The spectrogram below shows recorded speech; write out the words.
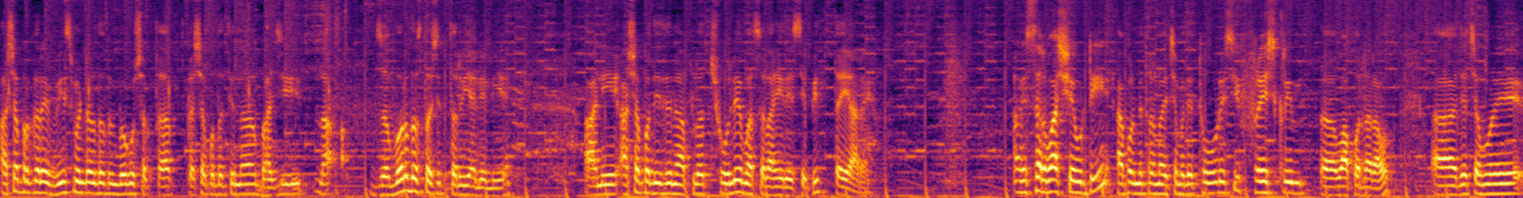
अशा प्रकारे वीस मिनटानंतर तुम्ही बघू शकता कशा पद्धतीनं भाजीला जबरदस्त अशी तर्री आलेली आहे. आणि अशा पद्धतीनं आपलं छोले मसाला ही रेसिपी तयार आहे. आणि सर्वात शेवटी आपण मित्रांनो याच्यामध्ये थोडीशी फ्रेश क्रीम वापरणार आहोत. ज्याच्यामुळे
